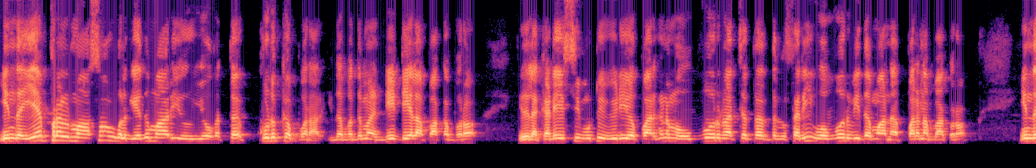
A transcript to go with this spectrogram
இந்த ஏப்ரல் மாசம் உங்களுக்கு எது மாதிரி ஒரு யோகத்தை கொடுக்க போறார்? இதை பத்தி டீட்டெயிலா பார்க்க போறோம். இதுல கடைசி மட்டும் வீடியோ பாருங்க. நம்ம ஒவ்வொரு நட்சத்திரத்துக்கும் சரி ஒவ்வொரு விதமான பலனை பார்க்குறோம். இந்த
